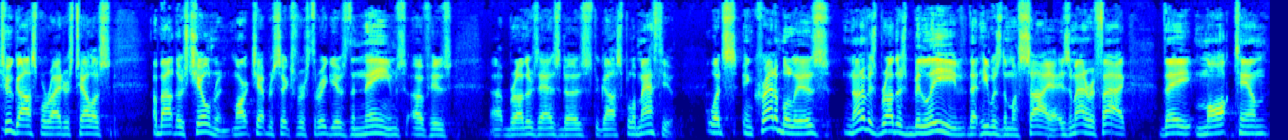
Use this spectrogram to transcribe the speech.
two gospel writers tell us about those children. Mark chapter 6 verse 3 gives the names of his uh, brothers as does the gospel of Matthew. What's incredible is none of his brothers believed that he was the Messiah. As a matter of fact, they mocked him.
